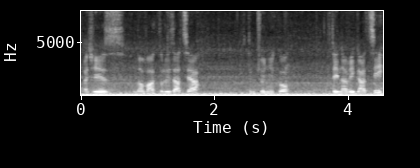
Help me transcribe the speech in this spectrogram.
Znaczy jest nowa aktualizacja w tym ciągniku, w tej nawigacji.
